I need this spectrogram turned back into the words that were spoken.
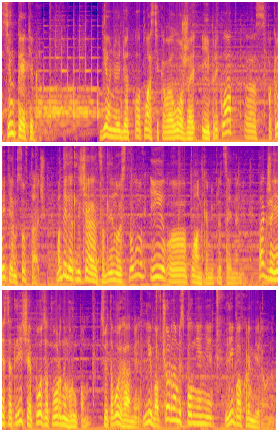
синтетик где у нее идет пластиковая ложа и приклад э, с покрытием Soft Touch. Модели отличаются длиной стволов и э, планками прицельными. Также есть отличия по затворным группам, цветовой гамме, либо в черном исполнении, либо в хромированном.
